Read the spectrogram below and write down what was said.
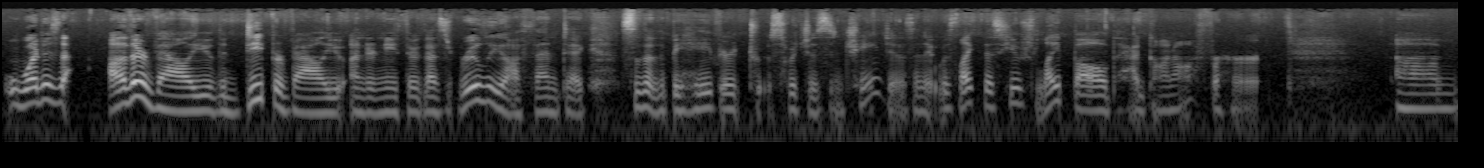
what is the other value, the deeper value underneath there that's really authentic so that the behavior t- switches and changes? And it was like this huge light bulb had gone off for her. Um,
